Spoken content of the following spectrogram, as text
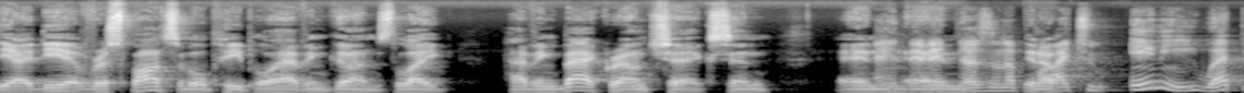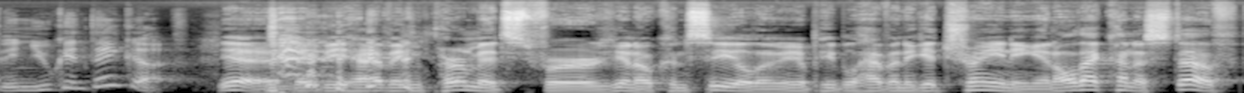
the idea of responsible people having guns, like having background checks and and, and, and it doesn't apply you know, to any weapon you can think of. Yeah, maybe having permits for you know conceal and you know people having to get training and all that kind of stuff,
